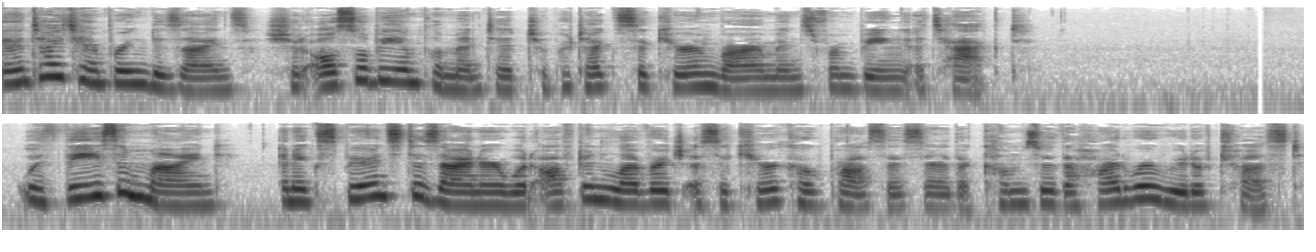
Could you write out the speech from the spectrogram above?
Anti tampering designs should also be implemented to protect secure environments from being attacked. With these in mind, an experienced designer would often leverage a secure coprocessor that comes with a hardware root of trust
